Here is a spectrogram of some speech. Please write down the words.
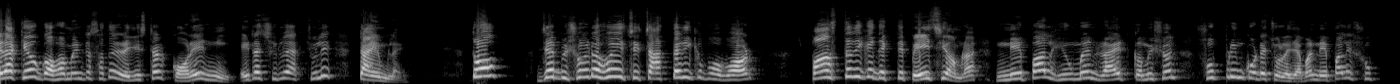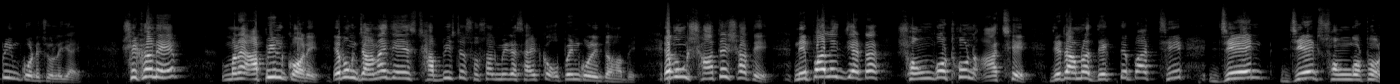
এরা কেউ গভর্নমেন্টের সাথে রেজিস্টার করেনি। এটা ছিল অ্যাকচুয়ালি টাইম লাইন তো যে বিষয়টা হয়েছে, চার তারিখ পর, পাঁচ তারিখে দেখতে পেয়েছি আমরা, Nepal human right commission supreme কোর্টে চলে যায়, বা নেপালের সুপ্রিম কোর্টে চলে যায়। সেখানে মানে আপিল করে এবং জানায় যে ছাব্বিশটা সোশ্যাল মিডিয়া সাইটকে ওপেন করে দিতে হবে। এবং সাথে সাথে নেপালের যে একটা সংগঠন আছে, যেটা আমরা দেখতে পাচ্ছি জেন জেড সংগঠন।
